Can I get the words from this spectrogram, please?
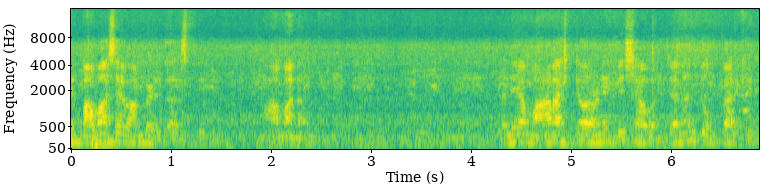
आणि बाबासाहेब आंबेडकर असतील महामानव. त्यांनी या महाराष्ट्रावर आणि देशावर त्यानंतर उपकार केले.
